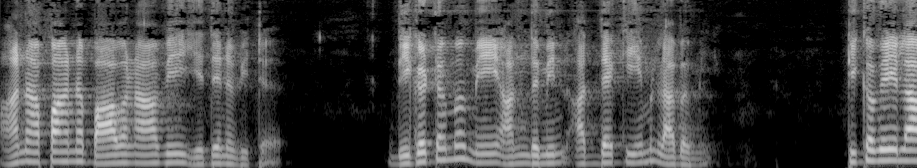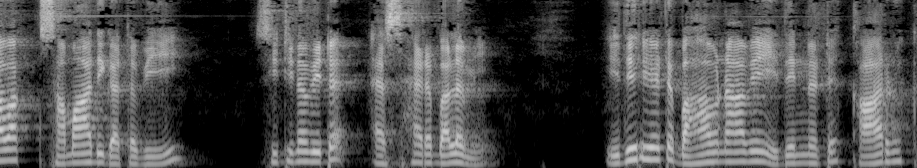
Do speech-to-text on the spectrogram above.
ආනාපාන භාවනාවේ යෙදෙන විට දිගටම මේ අන්දමින් අත්දැකීම ලැබමි. ටික වේලාවක් සමාධිගත වී සිටින විට ඇස් හැර බලමි. ඉදිරියට භාවනාවේ යෙදෙන්නට කාර්මික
